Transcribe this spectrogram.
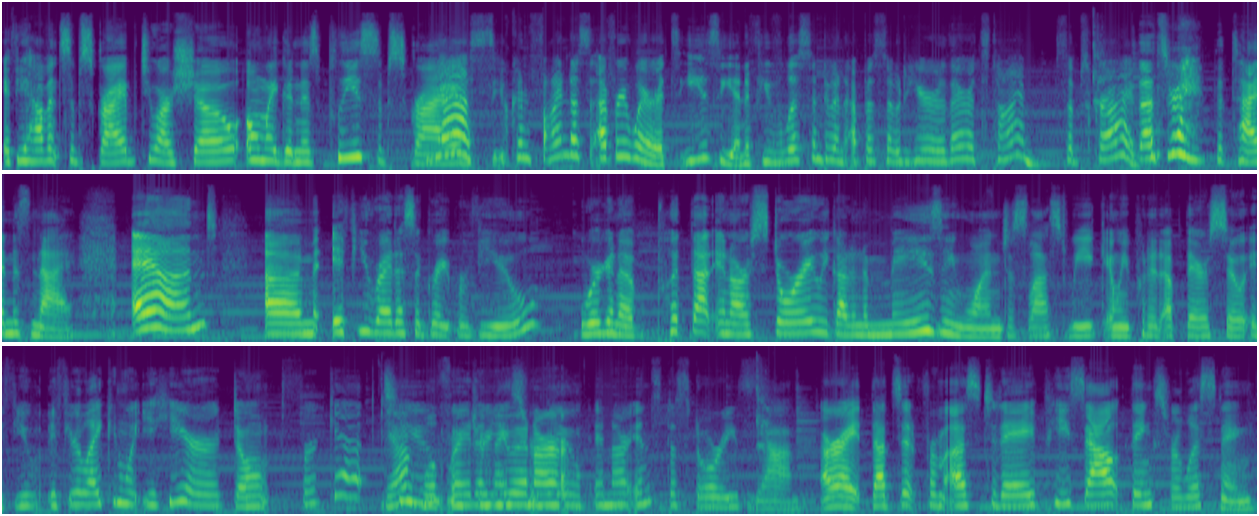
If you haven't subscribed to our show, oh my goodness, please subscribe. Yes, you can find us everywhere. It's easy. And if you've listened to an episode here or there, it's time. Subscribe. That's right. The time is nigh. And um, if you write us a great review, we're gonna put that in our story. We got an amazing one just last week, and we put it up there. So if you if you're liking what you hear, don't forget yeah, to we'll feature nice you in review. our in our Insta stories. Yeah. All right. That's it from us today. Peace out. Thanks for listening.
